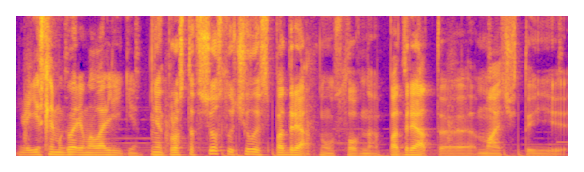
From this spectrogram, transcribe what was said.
Если мы говорим о Ла Лиге. Нет, просто все случилось подряд, ну, условно, подряд э, матч. Ты,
